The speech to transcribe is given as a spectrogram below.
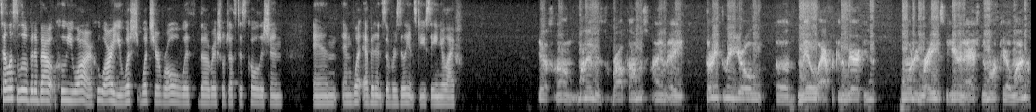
Tell us a little bit about who you are. Who are you? What's what's your role with the Racial Justice Coalition? And and what evidence of resilience do you see in your life? Yes, um, my name is Rob Thomas. I am a 33 year old uh, male African American, born and raised here in Asheville, North Carolina.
